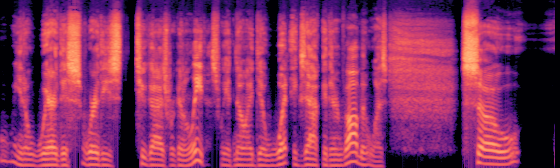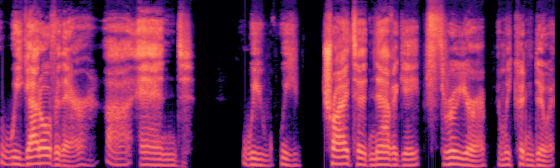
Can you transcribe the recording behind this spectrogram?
you know where this where these two guys were going to lead us. We had no idea what exactly their involvement was. So we got over there uh, and we we tried to navigate through Europe and we couldn't do it.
